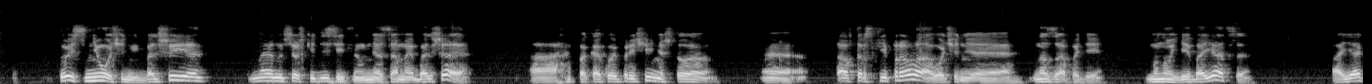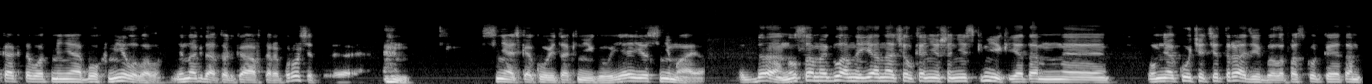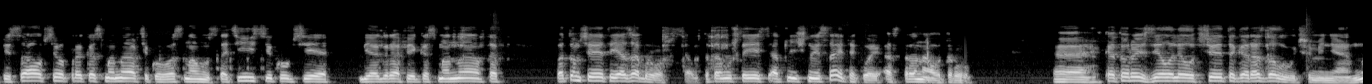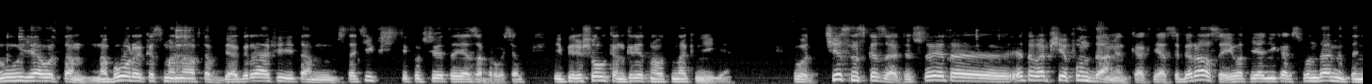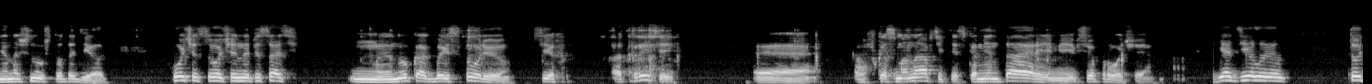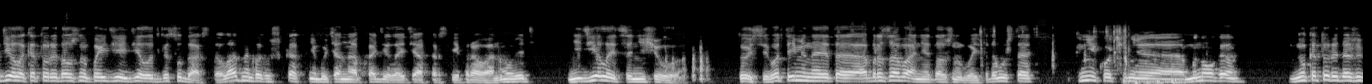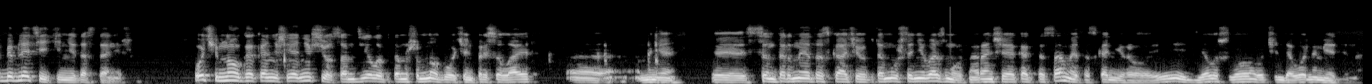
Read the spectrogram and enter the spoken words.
То есть не очень большие. Наверное, все-таки действительно у меня самая большая. А по какой причине, что Э, авторские права очень э, на Западе многие боятся. А я как-то вот меня Бог миловал. Иногда только авторы просят э, снять какую-то книгу, я ее снимаю. Да, но самое главное, я начал, конечно, не с книг. Я там, э, у меня куча тетрадей было, поскольку я там писал все про космонавтику, в основном статистику, все биографии космонавтов. Потом все это я забросил, потому что есть отличный сайт такой, астронавт.ру. Э, которые сделали все это гораздо лучше меня. Ну, я вот там наборы космонавтов, биографии, там статистику, все это я забросил и перешел конкретно вот на книги. Вот, честно сказать, вот, что это, это вообще фундамент, как я собирался, и вот я никак с фундамента не начну что-то делать. Хочется очень написать, ну, как бы историю всех открытий э, в космонавтике с комментариями и все прочее. Я делаю то дело, которое должно, по идее, делать государство. Ладно бы как-нибудь она обходила эти авторские права, но ведь не делается ничего. То есть вот именно это образование должно быть, потому что книг очень э, много, ну, которые даже в библиотеке не достанешь. Очень много, конечно, я не все сам делаю, потому что много очень присылает э, мне э, с интернета скачиваю, потому что невозможно. Раньше я как-то сам это сканировал, и дело шло очень довольно медленно.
